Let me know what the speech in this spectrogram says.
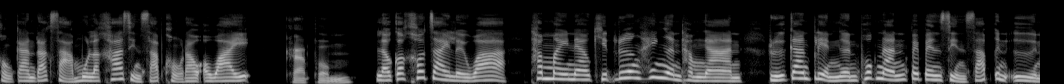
ของการรักษามูลค่าสินทรัพย์ของเราเอาไว้ๆครับผม แล้วก็เข้าใจเลยว่าทำไมแนวคิดเรื่องให้เงินทำงาน หรือการเปลี่ยนเงินพวกนั้นไปเป็นสินทรัพย์อื่น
